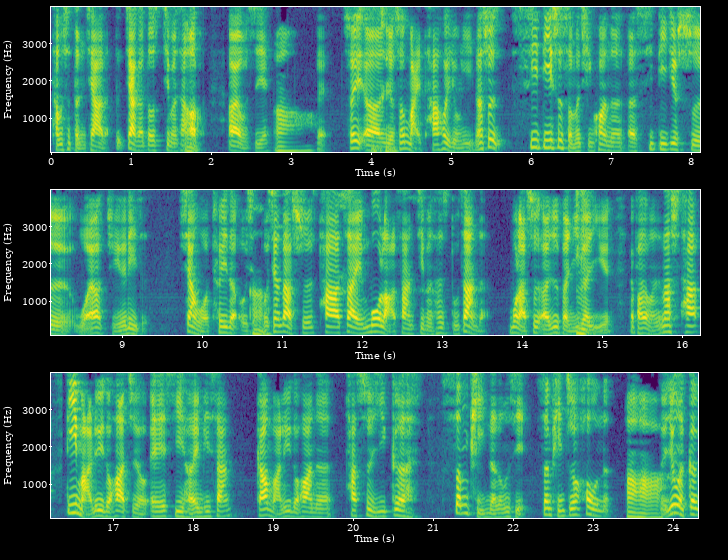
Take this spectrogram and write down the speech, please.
他们是等价的，价格都是基本上二啊。二百五十元。啊。对，所以呃有时候买它会容易，但是 CD 是什么情况呢？呃，CD 就是我要举一个例子，像我推的偶像、嗯偶像大师，他在 Mola 上基本上是独占的。Mola 是呃日本一个嗯。音乐要发展网站，但是它低码率的话只有 AAC 和 MP 3高码率的话呢，它是一个升频的东西。升频之后呢，啊对，用了哥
